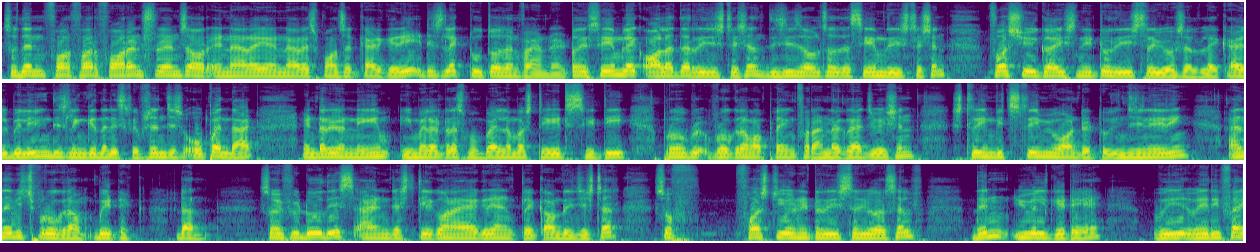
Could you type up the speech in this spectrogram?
So then for for foreign students or nri nri sponsored category it is like 2500 so same like all other registrations this is also the same registration. First you guys need to register yourself. Like i will be leaving this link in the description. Just open that enter your name email address mobile number state city pro- program applying for undergraduation stream which stream you wanted to? Engineering and then which program? Btech done. So if you do this and just click on i agree and click on register so first you need to register yourself then you will get a ve- verify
